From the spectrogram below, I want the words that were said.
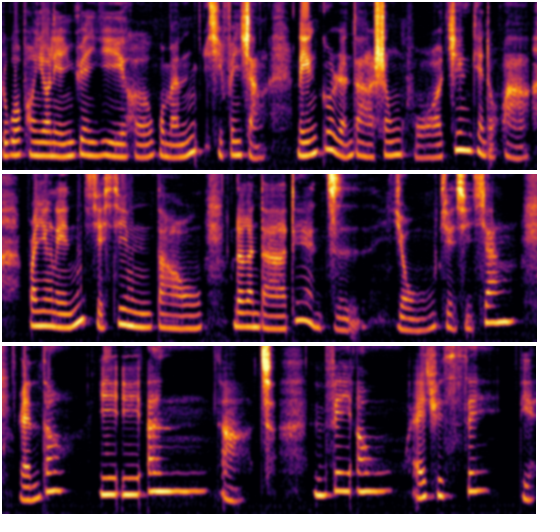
如果朋友您愿意和我们一起分享您个人的生活经验的话，欢迎您写信到乐恩的电子邮件信箱，and e e n at v o h c 点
